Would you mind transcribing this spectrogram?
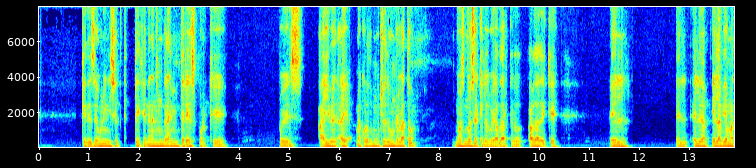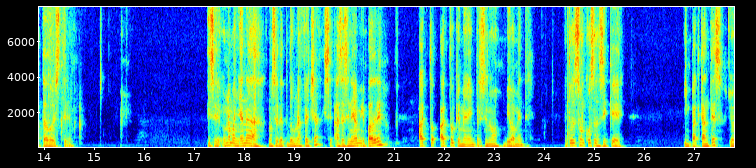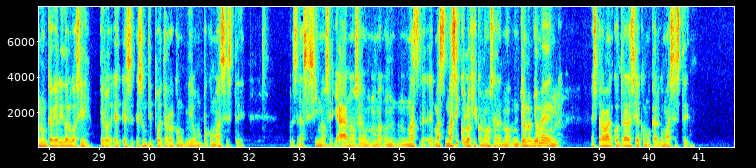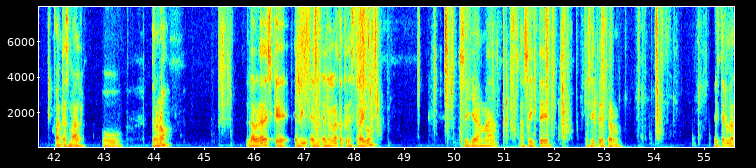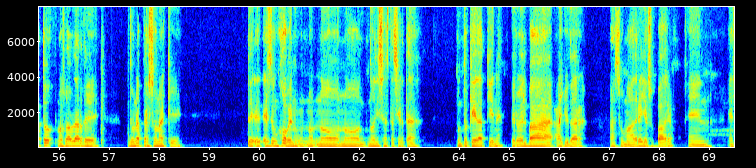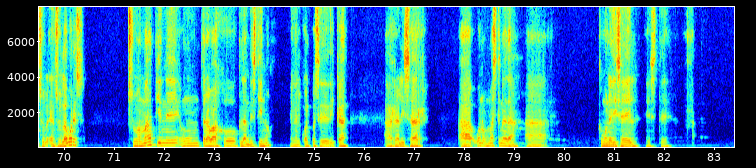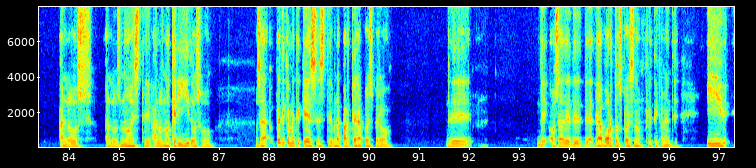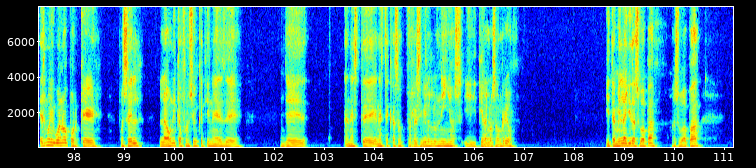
que, desde un inicio te, generan un gran interés porque, pues, ahí, me acuerdo mucho de un relato, no, no sé qué les voy a hablar, pero habla de que él, él, él había matado este, Dice, una mañana, no sé, de, una fecha, dice, asesiné a mi padre, acto, acto que me impresionó vivamente. Entonces son cosas así que impactantes. Yo nunca había leído algo así, pero e, es, un tipo de terror, como digo, un poco más, este, pues, asesino, seriano, o sea, un, más, eh, más, más psicológico, ¿no? O sea, no, yo, yo me esperaba encontrar así como que algo más, este, fantasmal, o, pero no, la verdad es que el, relato que les traigo se llama aceite, aceite de perro. Este relato nos va a hablar de, una persona que es de un joven, no, no, no, dice hasta cierta punto qué edad tiene, pero él va a ayudar a su madre y a su padre en, en sus labores. Su mamá tiene un trabajo clandestino en el cual pues se dedica a realizar, a, bueno, más que nada, a, como le dice él, este, a los, a los no, este, a los no queridos o, o sea, prácticamente que es, este, una partera, pues, pero de, de o sea, de, de, abortos, pues, ¿no? Prácticamente. Y es muy bueno porque, pues, él, la única función que tiene es de, de, en este, en este caso, pues recibir a los niños y tirarlos a un río. Y también le ayuda a su papá. A su papá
